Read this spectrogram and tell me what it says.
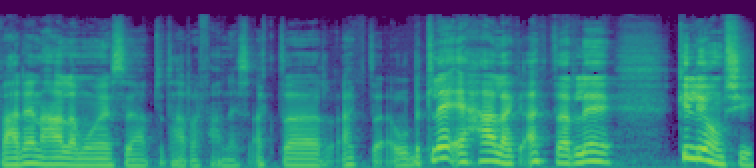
بعدين عالم واسع بتتعرف على ناس أكثر أكثر وبتلاقي حالك أكثر ليه كل يوم شيء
